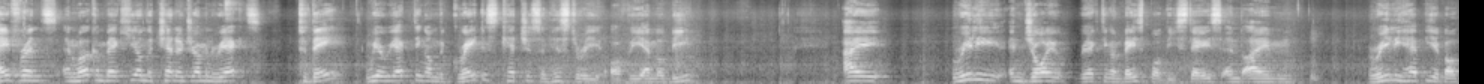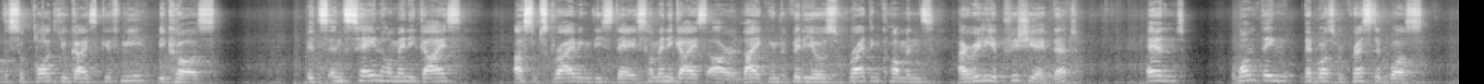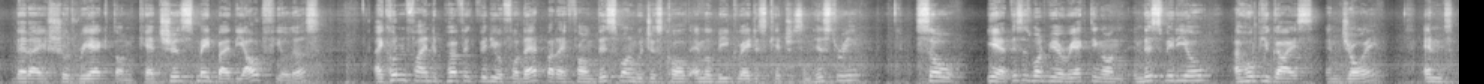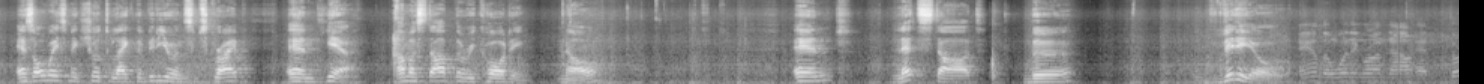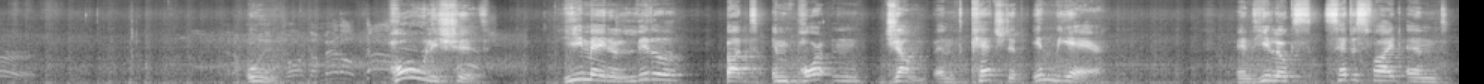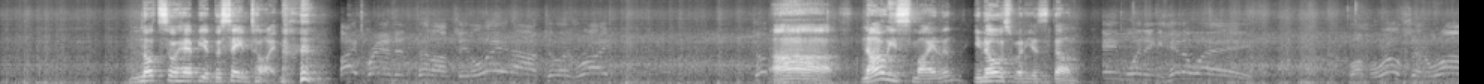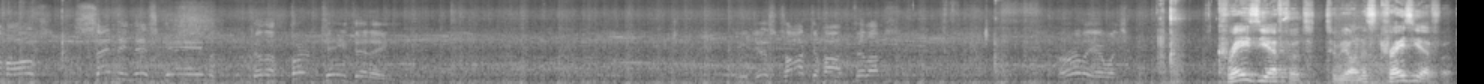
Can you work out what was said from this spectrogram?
Hey friends and welcome back here on the channel German Reacts. Today we are reacting on the greatest catches in history of the MLB. I really enjoy reacting on baseball these days and I'm really happy about the support you guys give me because it's insane how many guys are subscribing these days, how many guys are liking the videos, writing comments. I really appreciate that. And one thing that was requested was that I should react on catches made by the outfielders. I couldn't find a perfect video for that, but I found this one which is called MLB Greatest Catches in History. So yeah, this is what we are reacting on in this video. I hope you guys enjoy. And as always, make sure to like the video and subscribe. And yeah, I'ma start the recording now. And let's start the video. Ooh. Holy shit. He made a little but important jump and catched it in the air. And he looks satisfied and not so happy at the same time. ah, now he's smiling. He knows what he has done. Talked about Phillips earlier when crazy effort to be honest. Crazy effort.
